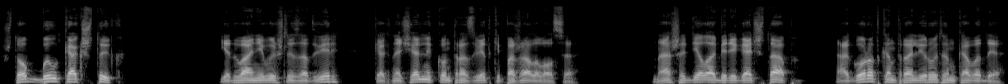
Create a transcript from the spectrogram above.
Чтоб был как штык. Едва они вышли за дверь, как начальник контрразведки пожаловался. «Наше дело оберегать штаб, а город контролирует НКВД».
